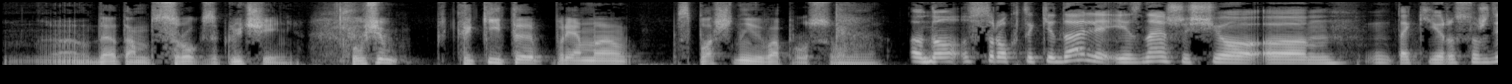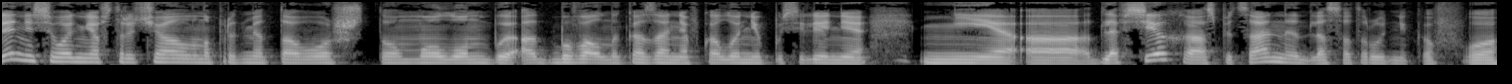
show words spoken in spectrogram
да, там, срок заключения. В общем, какие-то прямо сплошные вопросы у него. Но срок таки дали, и знаешь, еще э, такие рассуждения сегодня я встречала на предмет того, что, мол, он бы отбывал наказание в колонии поселения не э, для всех, а специально для сотрудников э,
